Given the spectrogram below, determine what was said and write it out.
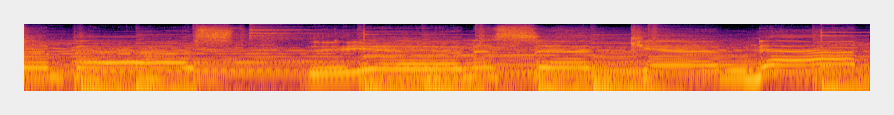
And passed. The innocent can never.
